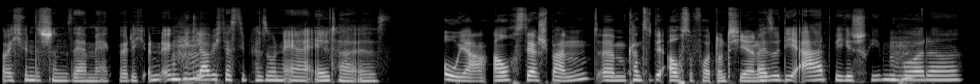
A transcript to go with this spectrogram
Aber ich finde es schon sehr merkwürdig. Und irgendwie Mhm. glaube ich, dass die Person eher älter ist. Oh ja, auch sehr spannend. Ähm, kannst du dir auch sofort notieren. Weil so die Art, wie geschrieben Mhm. wurde.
